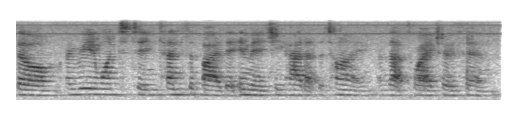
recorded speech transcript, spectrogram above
film, I really wanted to intensify the image he had at the time, and that's why I chose him.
